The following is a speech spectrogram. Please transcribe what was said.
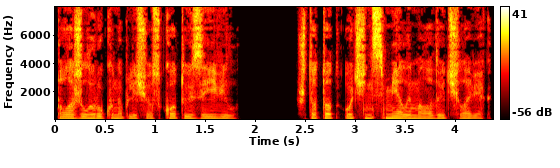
положил руку на плечо Скотту и заявил, что тот очень смелый молодой человек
